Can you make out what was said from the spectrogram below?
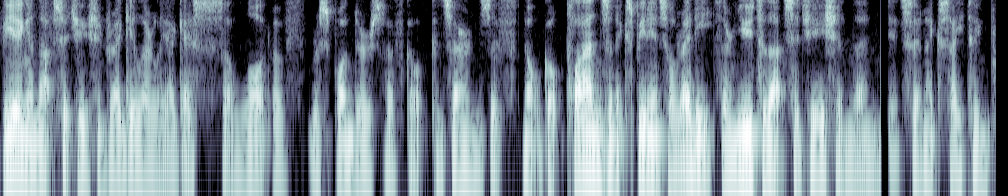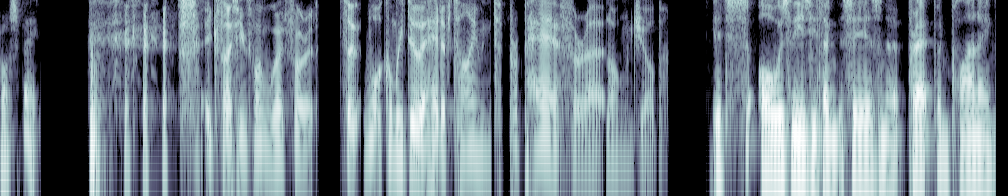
being in that situation regularly, I guess a lot of responders have got concerns, if not got plans and experience already. If they're new to that situation, then it's an exciting prospect. exciting is one word for it. So, what can we do ahead of time to prepare for a long job? It's always the easy thing to say, isn't it? Prep and planning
